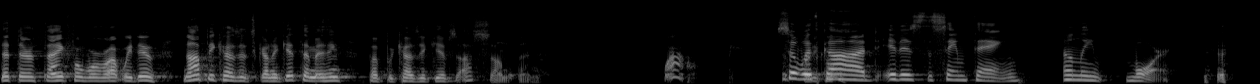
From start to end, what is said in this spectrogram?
that they're thankful for what we do, not because it's going to get them anything, but because it gives us something. Wow. That's so with cool. God, it is the same thing, only more.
